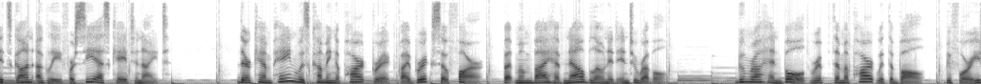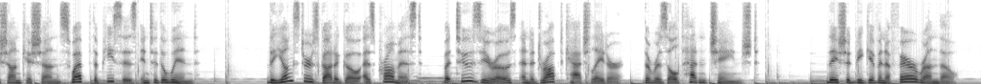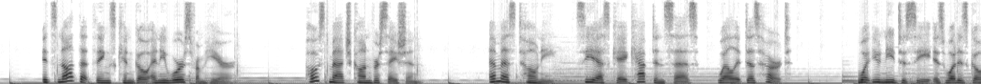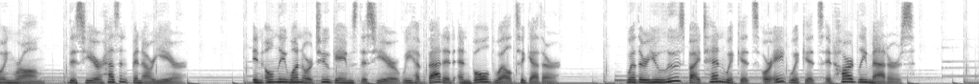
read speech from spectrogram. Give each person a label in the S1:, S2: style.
S1: It's gone ugly for CSK tonight. Their campaign was coming apart brick by brick so far, but Mumbai have now blown it into rubble. Bumrah and Bolt ripped them apart with the ball, before Ishan Kishan swept the pieces into the wind. The youngsters got a go as promised, but two zeros and a dropped catch later, the result hadn't changed. They should be given a fair run though. It's not that things can go any worse from here. Post-match conversation. MS Dhoni, CSK captain says, well it does hurt. What you need to see is what is going wrong, this year hasn't been our year. In only one or two games this year we have batted and bowled well together. Whether you lose by 10 wickets or 8 wickets it hardly matters.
